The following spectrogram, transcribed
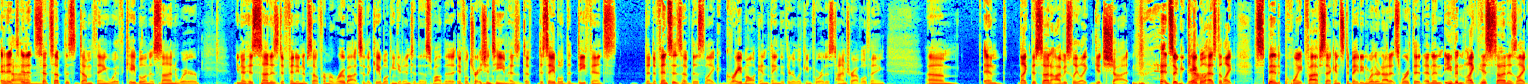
And it, Um, and it sets up this dumb thing with Cable and his son where, you know, his son is defending himself from a robot so that Cable can get into this while the infiltration team has di- disabled the defense, the defenses of this like Grey Malkin thing that they're looking for, this time travel thing. Um, and like the son obviously like gets shot and so cable Yeah. has to like spend 0.5 seconds debating whether or not it's worth it and then even like his son is like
